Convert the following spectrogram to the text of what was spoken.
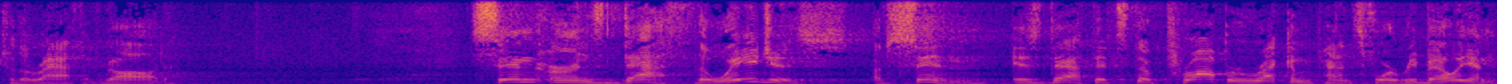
to the wrath of God. Sin earns death. The wages of sin is death. It's the proper recompense for rebellion.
